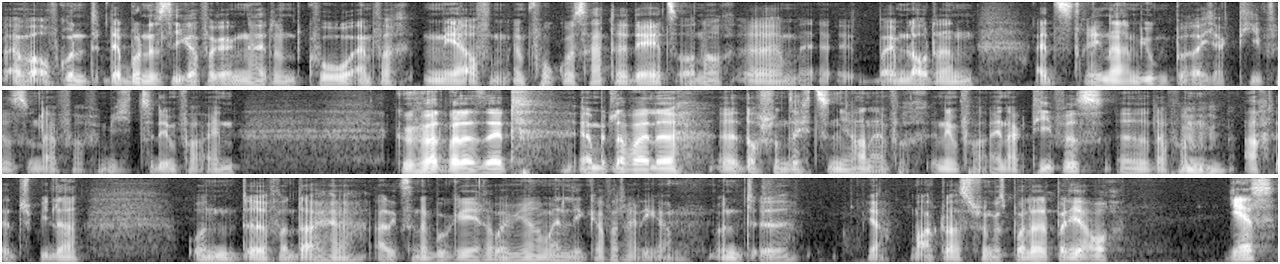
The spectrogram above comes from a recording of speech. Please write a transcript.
aber aufgrund der Bundesliga-Vergangenheit und Co. einfach mehr auf im Fokus hatte, der jetzt auch noch ähm, äh, beim Lautern als Trainer im Jugendbereich aktiv ist und einfach für mich zu dem Verein gehört, weil er seit ja, mittlerweile äh, doch schon 16 Jahren einfach in dem Verein aktiv ist, äh, davon Mhm. acht als Spieler. Und äh, von daher Alexander Bugera bei mir, mein linker Verteidiger. Und äh, ja, Marc, du hast schon gespoilert, bei dir auch. Yes.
